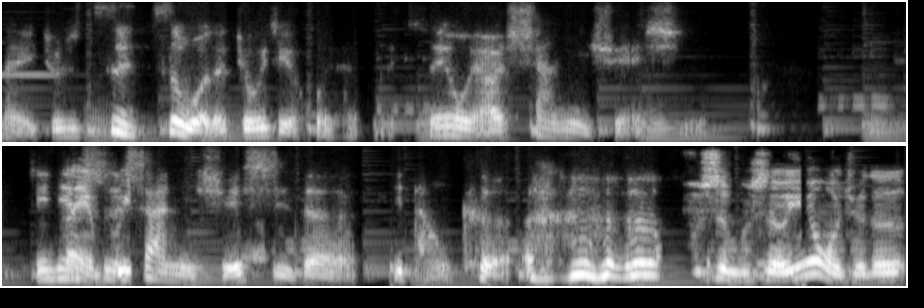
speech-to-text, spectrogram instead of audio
累，就是自自我的纠结会很累，所以我要向你学习。今天也不一是向你学习的一堂课。不是不是，因为我觉得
